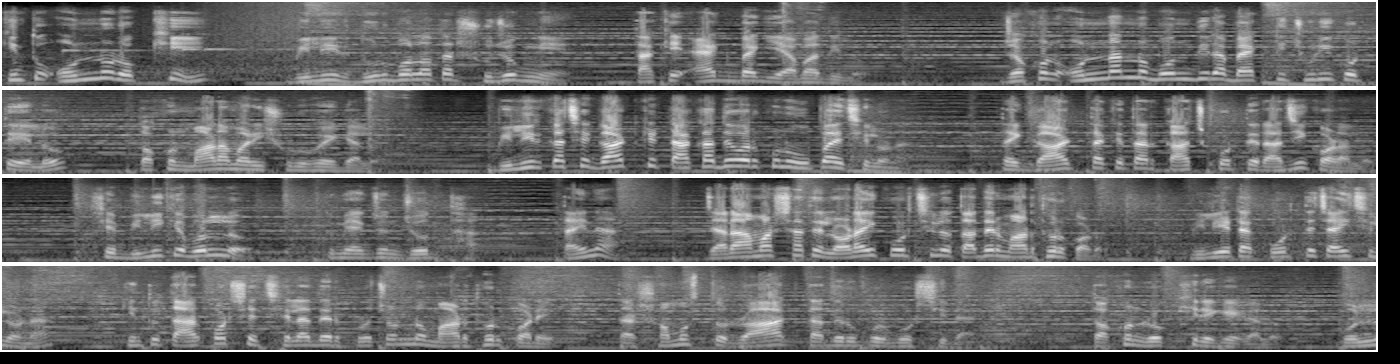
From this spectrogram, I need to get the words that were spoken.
কিন্তু অন্য রক্ষী বিলির দুর্বলতার সুযোগ নিয়ে তাকে এক ব্যাগ ইয়াবা দিল। যখন অন্যান্য বন্দিরা ব্যাগটি চুরি করতে এলো, তখন মারামারি শুরু হয়ে গেল। বিলির কাছে গার্ডকে টাকা দেওয়ার কোনো উপায় ছিল না, তাই গার্ড তাকে তার কাজ করতে রাজি করালো। সে বিলিকে বলল, তুমি একজন যোদ্ধা, তাই না? যারা আমার সাথে লড়াই করছিল তাদের মারধর করো। বিলি এটা করতে চাইছিল না, কিন্তু তারপর সে ছেলেদের প্রচণ্ড মারধর করে, তার সমস্ত রাগ তাদের উপর বর্ষি দেয়। তখন রক্ষী রেগে গেল, বলল,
